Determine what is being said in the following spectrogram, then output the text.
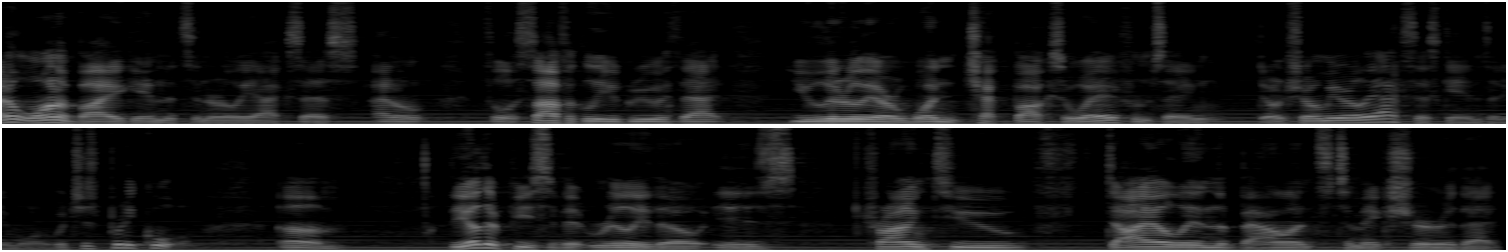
I don't want to buy a game that's in early access. I don't philosophically agree with that. You literally are one checkbox away from saying, don't show me early access games anymore, which is pretty cool. Um, the other piece of it, really, though, is trying to dial in the balance to make sure that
